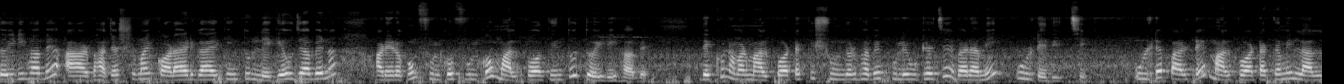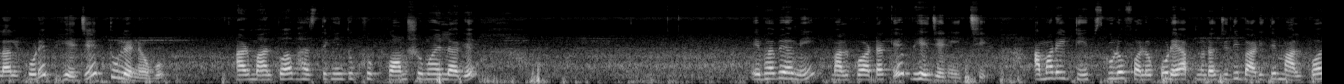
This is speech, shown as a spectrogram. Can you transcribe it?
তৈরি হবে আর ভাজার সময় কড়াইয়ের গায়ে কিন্তু লেগেও যাবে না। আর এরকম ফুলকো ফুলকো মালপোয়া কিন্তু তৈরি হবে। দেখুন আমার মালপোয়াটা কি সুন্দরভাবে ফুলে উঠেছে, এবার আমি উল্টে দিচ্ছি। উল্টে পাল্টে মালপোয়াটাকে আমি লাল লাল করে ভেজে তুলে নেব। আর মালপোয়া ভাজতে কিন্তু খুব কম সময় লাগে। এভাবে আমি মালপোয়াটাকে ভেজে নিচ্ছি। আমার এই টিপসগুলো ফলো করে আপনারা যদি বাড়িতে মালপোয়া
